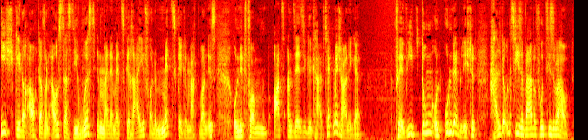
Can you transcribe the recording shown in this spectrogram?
Ich gehe doch auch davon aus, dass die Wurst in meiner Metzgerei von einem Metzger gemacht worden ist und nicht vom ortsansässigen Kfz-Mechaniker. Für wie dumm und unterbelichtet halte uns diese Werbefuzis überhaupt?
